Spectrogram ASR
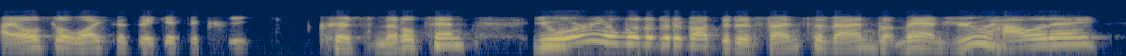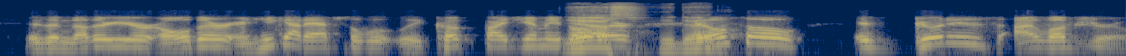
I also like that they get to keep Khris Middleton. You worry a little bit about the defensive end, but man, Jrue Holiday is another year older, and he got absolutely cooked by Jimmy Butler. Yes, he did. And also, as good as I love Jrue,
